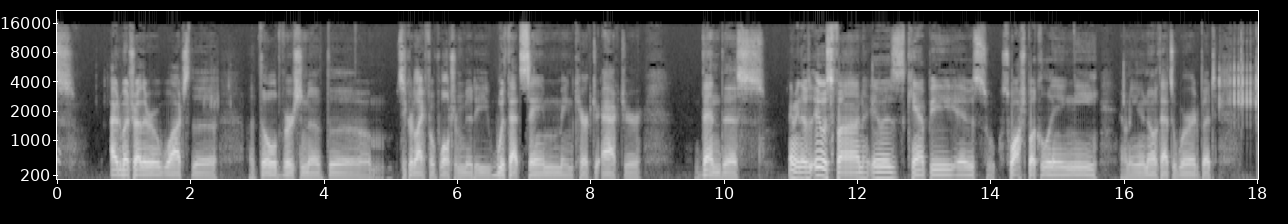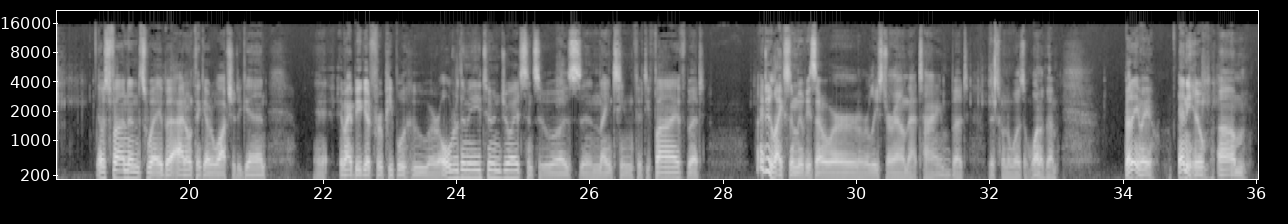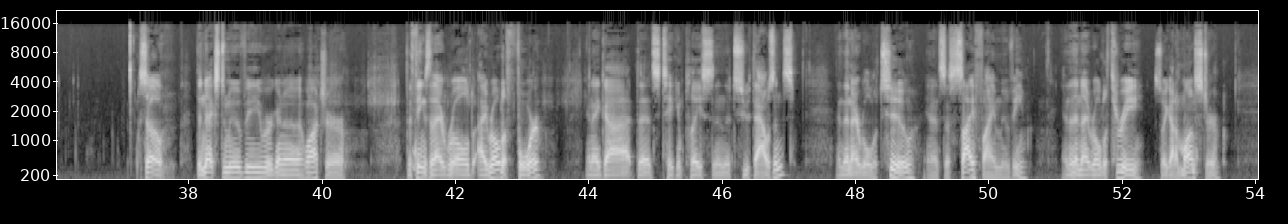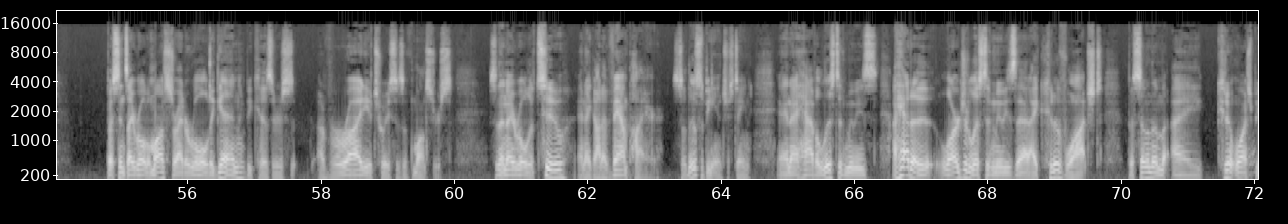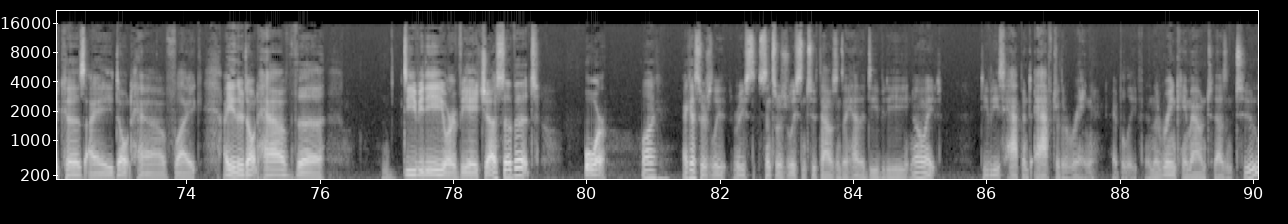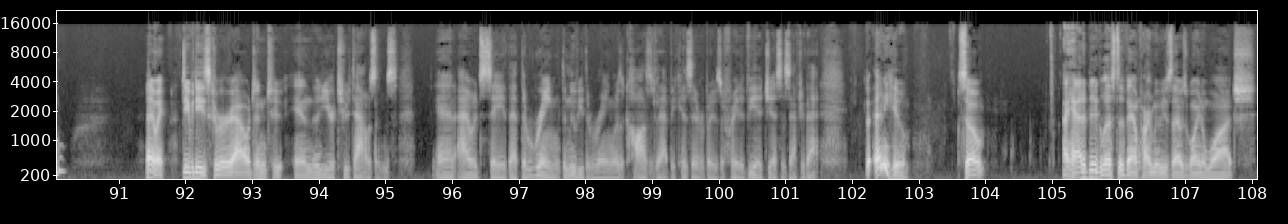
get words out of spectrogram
I'd much rather watch the the old version of the um, Secret Life of Walter Mitty with that same main character actor than this. I mean, it was, it was fun. It was campy. It was swashbuckling I don't even know if that's a word, but it was fun in its way. But I don't think I would watch it again. It might be good for people who are older than me to enjoy it since it was in 1955, but I do like some movies that were released around that time, but this one wasn't one of them. But anyway, anywho, um, so the next movie we're gonna watch are the things that I rolled. I rolled a four, and I got that's taking place in the 2000s, and then I rolled a two, and it's a sci-fi movie and then I rolled a 3, so I got a monster. But since I rolled a monster, I had to roll it again because there's a variety of choices of monsters. So then I rolled a 2, and I got a vampire. So this would be interesting. And I have a list of movies. I had a larger list of movies that I could have watched, but some of them I couldn't watch because I don't have, like, I either don't have the DVD or VHS of it, or well, I guess it was re- since it was released in 2000, they had a DVD. No, wait. DVDs happened after The Ring, I believe. And The Ring came out in 2002? Anyway, DVDs were out in, in the year 2000s. And I would say that The Ring, the movie The Ring, was a cause of that because everybody was afraid of VHSs after that. But anywho, so I had a big list of vampire movies that I was going to watch,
